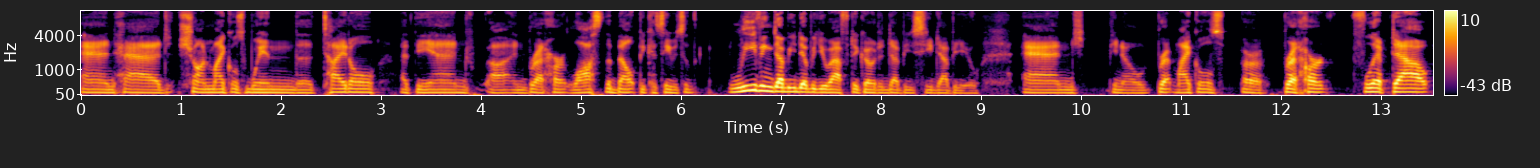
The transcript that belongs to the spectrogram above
and had Shawn Michaels win the title at the end, uh, and Bret Hart lost the belt because he was leaving WWF to go to WCW, and you know Bret Michaels or Bret Hart flipped out,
